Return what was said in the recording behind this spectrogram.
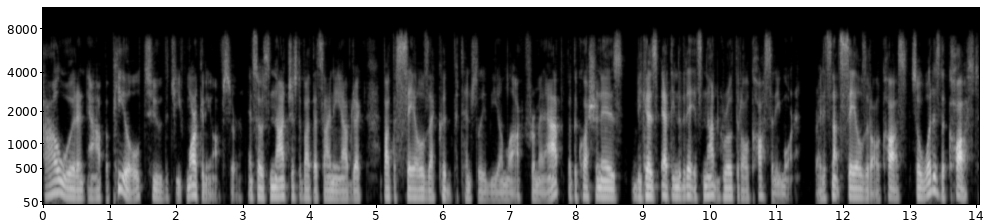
how would an app appeal to the chief marketing officer? And so it's not just about that signing object, about the sales that could potentially be unlocked from an app. But the question is because at the end of the day, it's not growth at all costs anymore right? It's not sales at all costs. So, what is the cost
